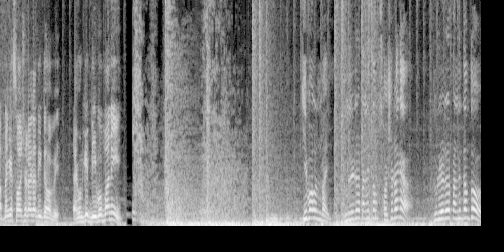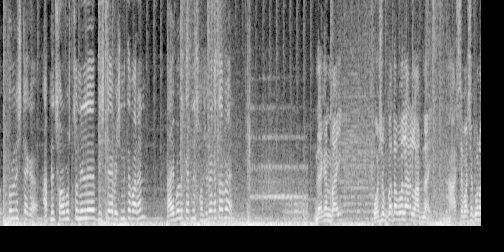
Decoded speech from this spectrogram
আপনাকে ছয়শো টাকা দিতে হবে। এখন কি দিব পানি? কি বলেন ভাই? দুই লিটার পানির দাম ছয়শো টাকা? দু লিটার পানির দাম তো চল্লিশ টাকা। আপনি সর্বোচ্চ নিলে বিশ টাকা বেশি নিতে পারেন। তাই বলে কি আপনি ছশো টাকা চাবেন দেখেন ভাই ওসব কথা বলে আর লাভ নাই। আশেপাশে কোনো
